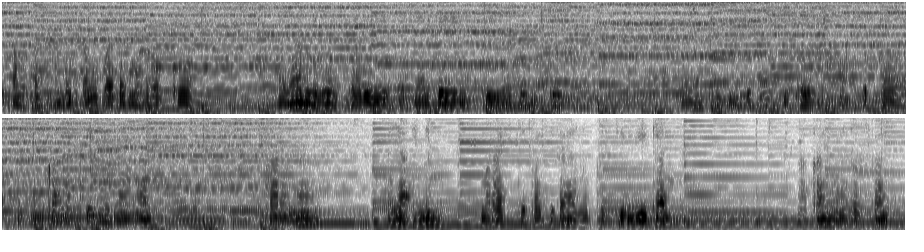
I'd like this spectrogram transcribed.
Kecamatan Sandet, Kabupaten Ponorogo. Saya lulus dari SMP Negeri Yadudis. Saya termotivasi ke masuk ke SMK Negeri Milangan karena saya ingin meraih cita-cita yang lebih tinggi dan akan meneruskan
